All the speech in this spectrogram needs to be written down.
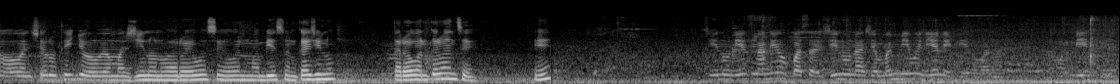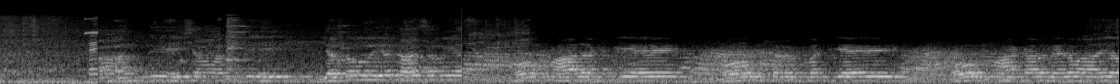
હવન શરૂ થઈ ગયો. હવે અમારે જીનો વારો આવ્યો છે. હવનમાં બેસવાનું. કાજીનું તારે હવન કરવાનું છે? હે? જીનું એકલા નહીં હોય, પાછા જીનુના જે મમ્મી હોય ને એને બેસવાના અમારી બેન શાંતિ શાંતિ યતો યથા સમય ઓમ મહાલક્ષ્મીએ ઓમ સરસ્વતીએ ઓમ મહાકાળ ભૈરવાય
